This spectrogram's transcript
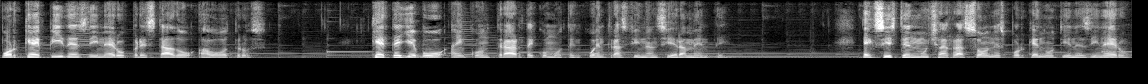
¿Por qué pides dinero prestado a otros? ¿Qué te llevó a encontrarte como te encuentras financieramente? Existen muchas razones por qué no tienes dinero.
